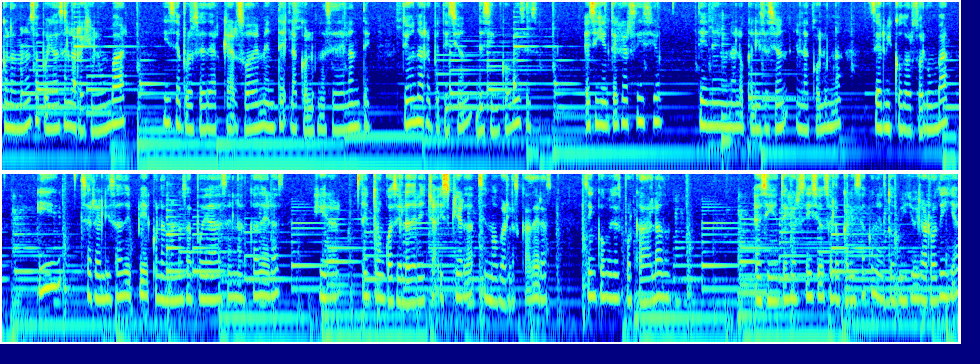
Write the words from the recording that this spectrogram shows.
con las manos apoyadas en la región lumbar y se procede a arquear suavemente la columna hacia adelante tiene una repetición de 5 veces. El siguiente ejercicio tiene una localización en la columna cérvico-dorso-lumbar y se realiza de pie con las manos apoyadas en las caderas, girar el tronco hacia la derecha izquierda sin mover las caderas, 5 veces por cada lado. El siguiente ejercicio se localiza con el tobillo y la rodilla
